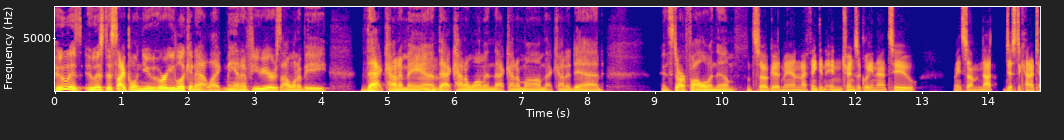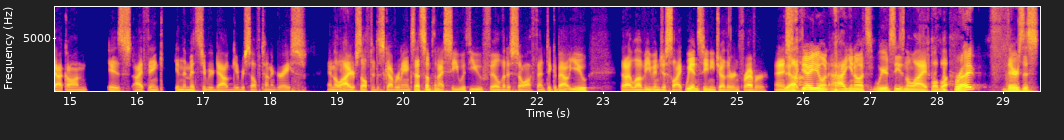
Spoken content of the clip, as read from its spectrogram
Who is who is discipling you? Who are you looking at like, man, in a few years I want to be that kind of man, Mm. that kind of woman, that kind of mom, that kind of dad and start following them. It's so good, man. And I think in, intrinsically in that too, I mean, something not just to kind of tack on is I think in the midst of your doubt, give yourself a ton of grace and allow yourself to discover, man. Because that's something I see with you, Phil, that is so authentic about you that I love. Even just like we hadn't seen each other in forever, and it's Yeah. like, yeah, you doing? Ah, you know, it's weird season of life, blah blah. Right? There's this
